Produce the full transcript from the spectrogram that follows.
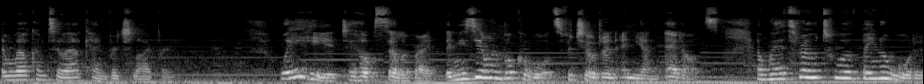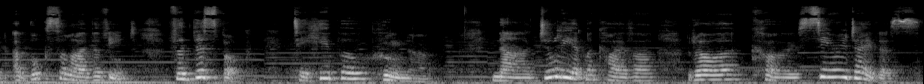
and welcome to our Cambridge Library. We're here to help celebrate the New Zealand Book Awards for children and young adults, and we're thrilled to have been awarded a Books Alive event for this book, Te Hipo Huna. Na Juliette MacIver, Roa Ko Sarah Davis,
